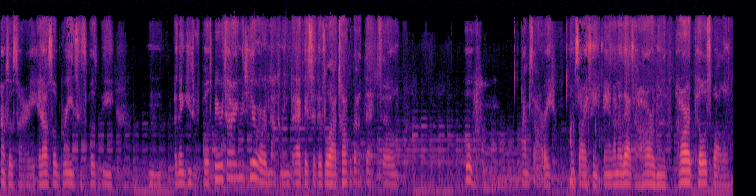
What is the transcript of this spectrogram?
I'm so sorry. And also, Brees is supposed to be. Mm, I think he's supposed to be retiring this year or not coming back. They said there's a lot of talk about that. So, ooh, I'm sorry. I'm sorry, Saint fans. I know that's a hard one, a hard pill to swallow.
